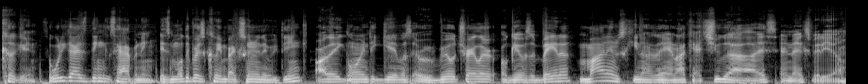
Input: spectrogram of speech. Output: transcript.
cooking. So what do you guys think is happening? Is MultiVersus coming back sooner than we think? Are they going to give us a reveal trailer or give us a beta? My name is KingDiante and I'll catch you guys in the next video.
